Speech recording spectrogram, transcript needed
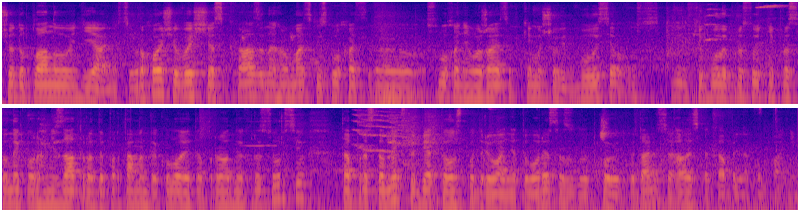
Щодо планової діяльності, враховуючи вище сказане, громадські е, слухання вважаються такими, що відбулися, оскільки були присутні представник організатора департаменту екології та природних ресурсів та представник суб'єкта господарювання товариства з додатковою відповідальністю Галицька кабельна компанія.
